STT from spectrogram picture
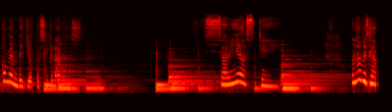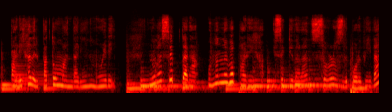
comen bellotas y granos. ¿Sabías que una vez la pareja del pato mandarín muere, no aceptará una nueva pareja y se quedarán solos de por vida?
